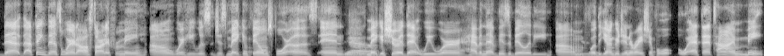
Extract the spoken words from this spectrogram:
that I think that's where it all started for me. Um, where he was just making films for us and Yeah. making sure that we were having that visibility um, for the younger generation for or at that time me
